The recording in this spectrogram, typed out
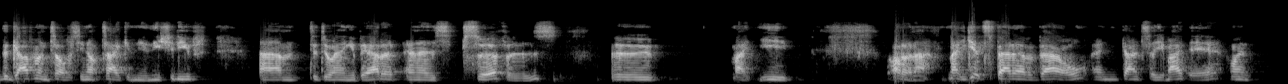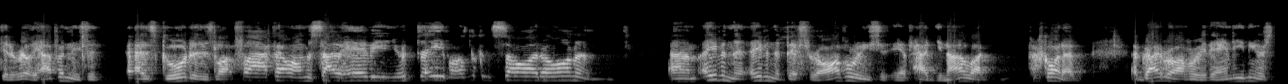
the government's obviously not taking the initiative um, to do anything about it, and as surfers who, mate, you, I don't know, mate, you get spat out of a barrel and don't see your mate there. I mean, did it really happen? Is it as good as like, fuck, that one was so heavy and you're deep, I was looking side on and um, even the even the best rivalries that you've had, you know, like I had a, a great rivalry with Andy and he was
